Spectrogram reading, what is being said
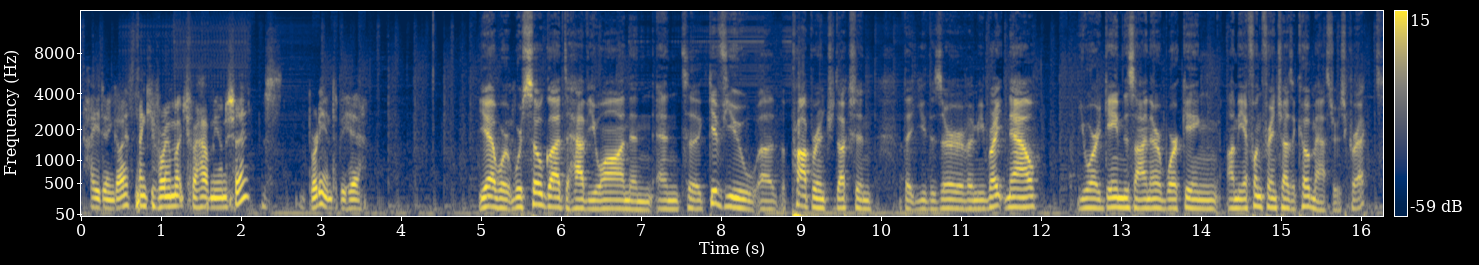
How you doing, guys? Thank you very much for having me on the show. It's brilliant to be here. Yeah, we're, we're so glad to have you on and, and to give you uh, the proper introduction that you deserve. I mean, right now, you are a game designer working on the F1 franchise at Codemasters, correct?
